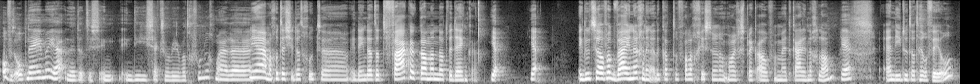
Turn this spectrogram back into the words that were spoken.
Of het opnemen, ja. Nou, Dat is in, in die sector weer wat gevoelig, maar... eh, Ja, maar goed, als je dat goed... eh, ik denk dat het vaker kan dan dat we denken. Ja, ja. Ik doe het zelf ook weinig. En ik- had toevallig gisteren een mooi gesprek over met Karin de Glam. Ja. En die doet dat heel veel.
